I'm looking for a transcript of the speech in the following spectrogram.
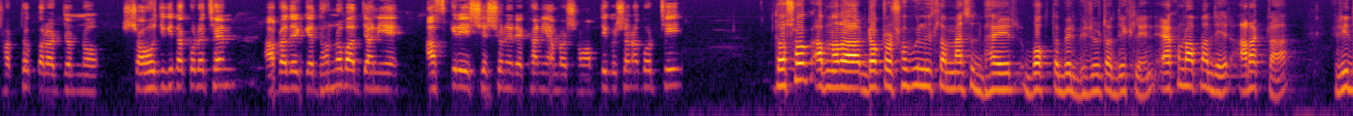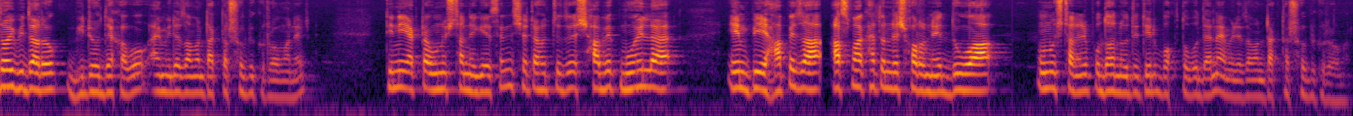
সার্থক করার জন্য সহযোগিতা করেছেন। আপনাদেরকে ধন্যবাদ জানিয়ে আজকের এই সেশনের এখানে আমরা সমাপ্তি ঘোষণা করছি। দর্শক আপনারা ডক্টর শফিকুল ইসলাম মাসুদ ভাইয়ের বক্তব্যের ভিডিওটা দেখলেন। এখন আপনাদের আর একটা হৃদয় বিদারক ভিডিও দেখাবো আমিরা জামান ডাক্তার শফিকুর রহমানের। তিনি একটা অনুষ্ঠানে গিয়েছেন সেটা হচ্ছে যে সাবেক মহিলা এমপি হাফেজা আসমা খাতুনের স্মরণে দোয়া অনুষ্ঠানের প্রধান অতিথির বক্তব্য দেন আমিরা জামান ডাক্তার শফিকুর রহমান।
